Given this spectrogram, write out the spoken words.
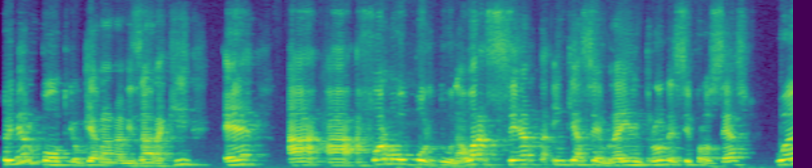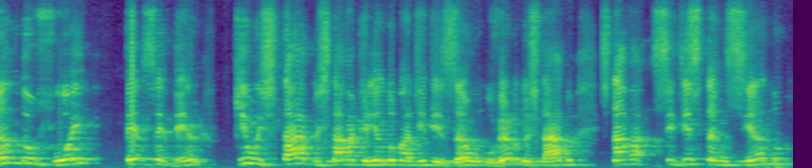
primeiro ponto que eu quero analisar aqui é a, a, a forma oportuna, a hora certa em que a Assembleia entrou nesse processo, quando foi perceber que o Estado estava criando uma divisão, o governo do Estado estava se distanciando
